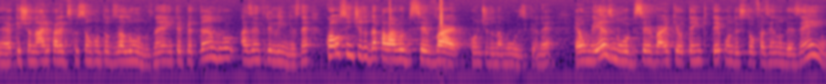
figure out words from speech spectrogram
Né, questionário para discussão com todos os alunos, né, interpretando as entrelinhas, né? Qual o sentido da palavra observar contido na música, né? É o mesmo observar que eu tenho que ter quando estou fazendo um desenho?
